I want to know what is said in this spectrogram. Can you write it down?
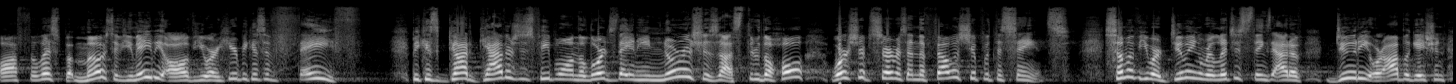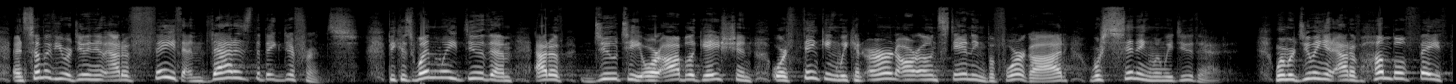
off the list. But most of you, maybe all of you, are here because of faith. Because God gathers his people on the Lord's day and he nourishes us through the whole worship service and the fellowship with the saints. Some of you are doing religious things out of duty or obligation, and some of you are doing them out of faith, and that is the big difference. Because when we do them out of duty or obligation or thinking we can earn our own standing before God, we're sinning when we do that. When we're doing it out of humble faith,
